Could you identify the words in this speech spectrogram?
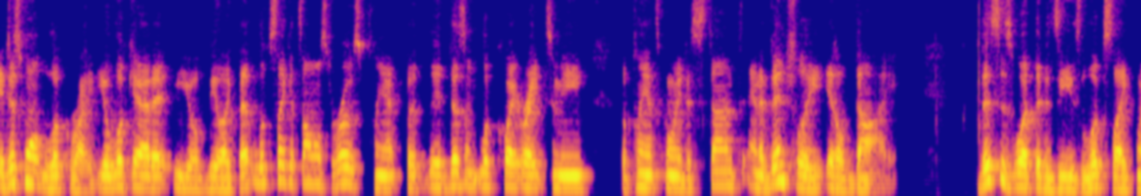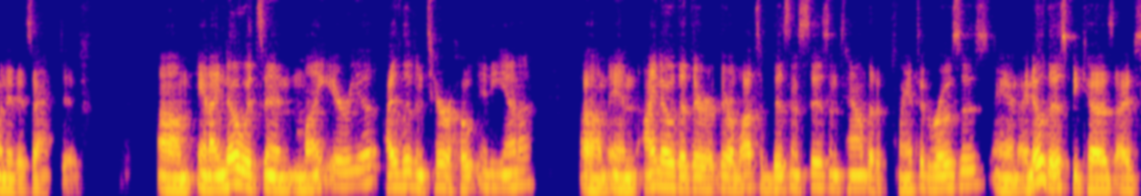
it just won't look right. You'll look at it you'll be like, that looks like it's almost a rose plant, but it doesn't look quite right to me. The plant's going to stunt and eventually it'll die. This is what the disease looks like when it is active. Um, and I know it's in my area. I live in Terre Haute, Indiana. Um, and I know that there, there are lots of businesses in town that have planted roses. And I know this because I've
